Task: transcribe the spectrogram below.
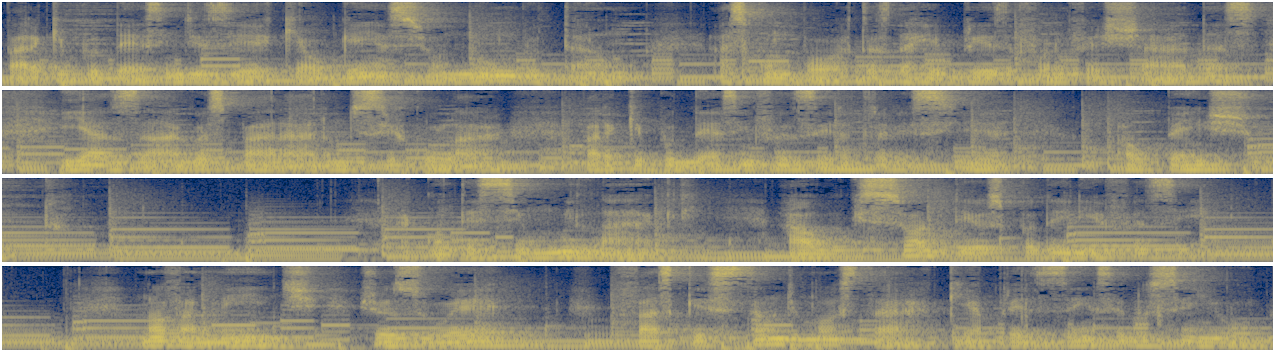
para que pudessem dizer que alguém acionou um botão, as comportas da represa foram fechadas e as águas pararam de circular para que pudessem fazer a travessia ao pé enxuto. Aconteceu um milagre, algo que só Deus poderia fazer. Novamente, Josué faz questão de mostrar que a presença do Senhor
